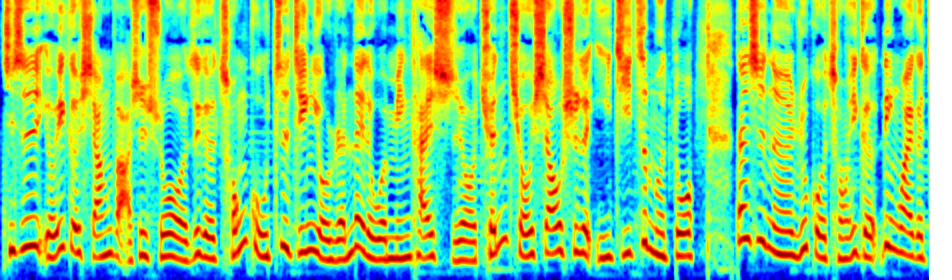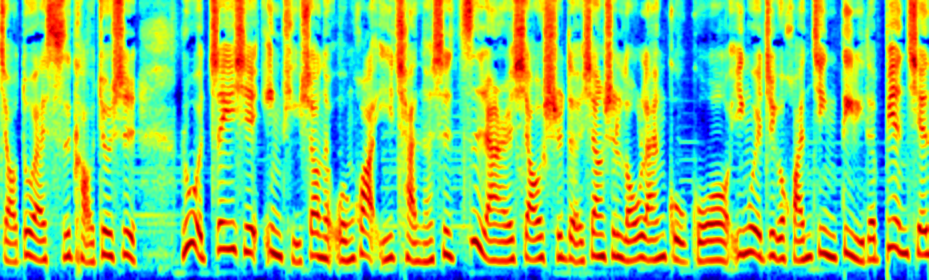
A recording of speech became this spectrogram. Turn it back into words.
其实有一个想法是说，这个从古至今有人类的文明开始哦，全球消失的遗迹这么多，但是呢，如果从一个另外一个角度来思考，就是如果这一些硬体上的文化遗产呢是自然而消失的，像是楼兰古国，因为这个环境地理的变迁，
